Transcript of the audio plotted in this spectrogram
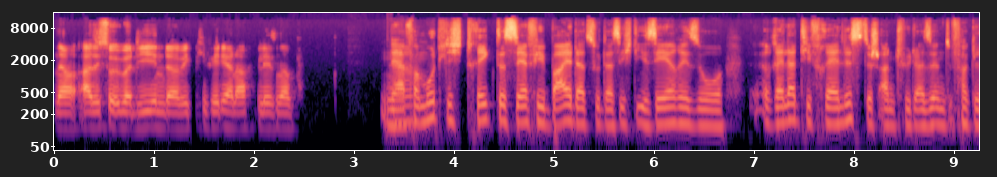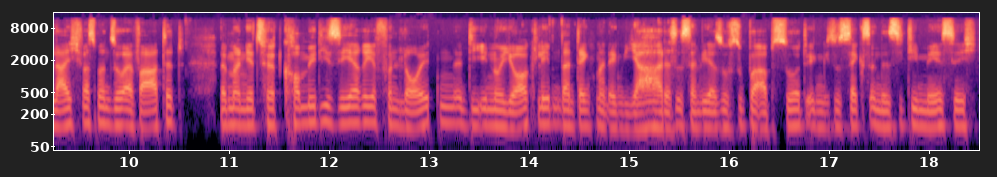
Ja, als ich so über die in der Wikipedia nachgelesen habe. Ja, vermutlich trägt es sehr viel bei dazu, dass sich die Serie so relativ realistisch anfühlt. Also im Vergleich, was man so erwartet. Wenn man jetzt hört Comedy-Serie von Leuten, die in New York leben, dann denkt man irgendwie, ja, das ist dann wieder so super absurd, irgendwie so Sex in the City mäßig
